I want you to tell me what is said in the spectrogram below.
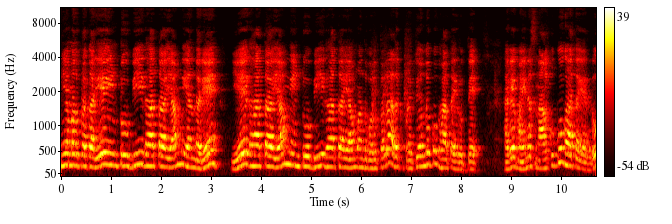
ನಿಯಮದ ಪ್ರಕಾರ ಎ ಇಂಟು ಬಿ ಘಾತ ಎಂ ಎಂದರೆ ಎ ಘಾತ ಎಂ ಇಂಟು ಬಿ ಘಾತ ಎಂ ಅಂತ ಬರುತ್ತಲ್ಲ, ಅದಕ್ಕೆ ಪ್ರತಿಯೊಂದಕ್ಕೂ ಘಾತ ಇರುತ್ತೆ. ಹಾಗೆ ಮೈನಸ್ ನಾಲ್ಕಕ್ಕೂ ಘಾತ ಎರಡು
